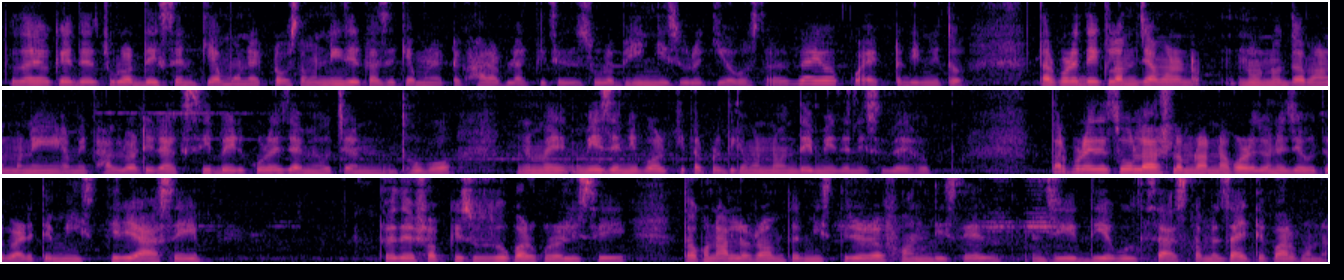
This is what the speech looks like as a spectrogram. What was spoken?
তো যাই হোক, এদের চুলার দেখছেন কেমন একটা অবস্থা, আমার নিজের কাছে কেমন একটা খারাপ লাগতেছে যে চুলা ভেঙে চুলে কী অবস্থা। যাই হোক, কয়েকটা দিনই তো। তারপরে দেখলাম যে আমার ননদ আমার মানে আমি থালবাটি রাখছি, বের করে যে আমি হচ্ছে ধোবো মানে মেজে নিবো আর কি। তারপরে দিকে আমার নন্দে মেজে নিছে, যাই হোক। তারপরে এদের চলে আসলাম রান্না করার জন্য, যেহেতু বাড়িতে মিস্ত্রি আসে তো এদের সব কিছু জোগাড় করে লিছি তখন আল্লাহর রহমতে মিস্ত্রিরা ফোন দিছে, যে দিয়ে বলতেছে, আজকে আমরা যাইতে পারব না।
